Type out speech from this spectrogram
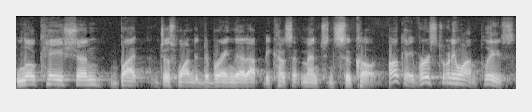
location, but just wanted to bring that up because it mentions Sukkot. Okay, verse 21, please.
